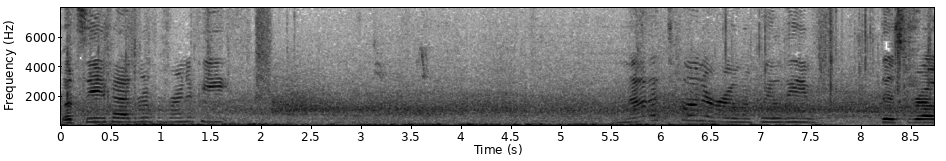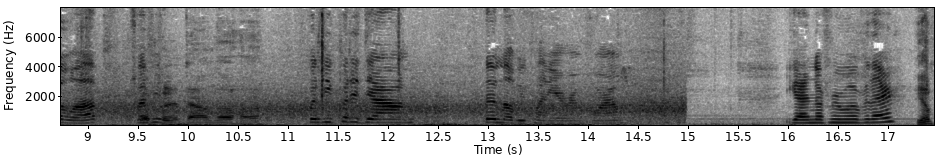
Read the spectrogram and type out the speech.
Let's see if it has room for Vern and Pete. Not a ton of room if we leave this row up. But if, put it down though, huh? but if you put it down, then there'll be plenty of room for him. You got enough room over there? Yep,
